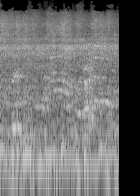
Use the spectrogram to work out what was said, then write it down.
Three. Got it.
